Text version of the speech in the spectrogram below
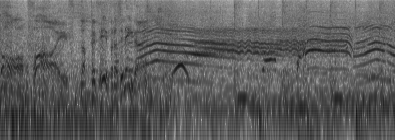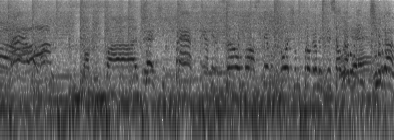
Top 5 da TV brasileira. Top temos hoje um programa especial da mentira.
